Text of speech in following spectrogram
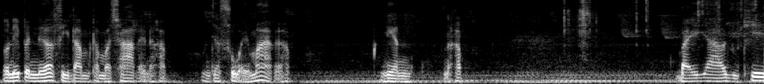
ตัวนี้เป็นเนื้อสีดำธรรมชาติเลยนะครับ มันจะสวยมากนะครับ เนียนนะครับ ใบยาวอยู่ที่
